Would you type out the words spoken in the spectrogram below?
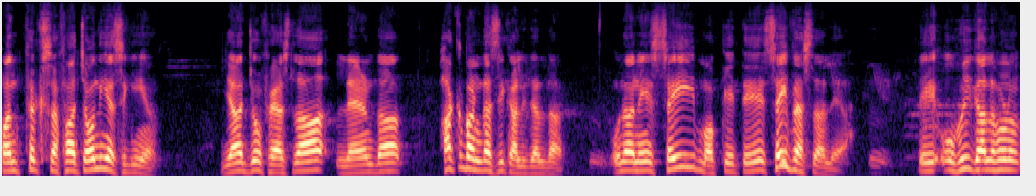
ਪੰਥਕ ਸਫਾ ਚਾਹੁੰਦੀਆਂ ਸੀਗੀਆਂ, ਜਾਂ ਜੋ ਫੈਸਲਾ ਲੈਣ ਦਾ ਹੱਕ ਬਣਦਾ ਸੀ ਅਕਾਲੀ ਦਲ ਦਾ। ਉਹਨਾਂ ਨੇ ਸਹੀ ਮੌਕੇ ਤੇ ਸਹੀ ਫੈਸਲਾ ਲਿਆ। ਤੇ ਉਹੀ ਗੱਲ ਹੁਣ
